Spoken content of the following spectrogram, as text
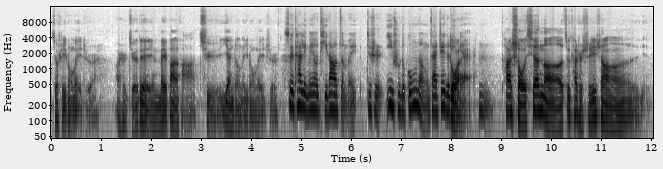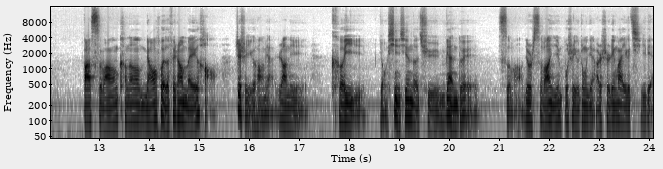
就是一种未知，而是绝对没办法去验证的一种未知。所以它里面有提到怎么就是艺术的功能在这个里面，嗯，它首先呢，最开始实际上把死亡可能描绘的非常美好。这是一个方面，让你可以有信心的去面对死亡，就是死亡已经不是一个终点，而是另外一个起点。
